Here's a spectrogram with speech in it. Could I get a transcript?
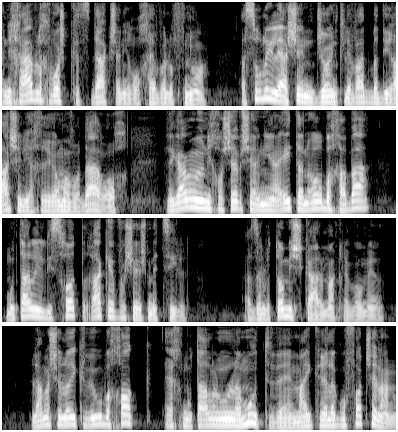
אני חייב לחבוש קסדה כשאני רוכב על אופנוע. אסור לי לעשן ג'וינט לבד בדירה שלי אחרי יום עבודה ארוך, וגם אם אני חושב שאני האיתן אורבך הבא, מותר לי לשחות רק איפה שיש מציל. אז על אותו משקל, מקלב אומר, למה שלא יקבעו בחוק איך מותר לנו למות ומה יקרה לגופות שלנו?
